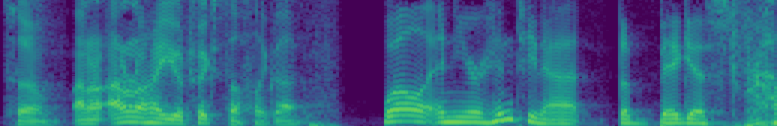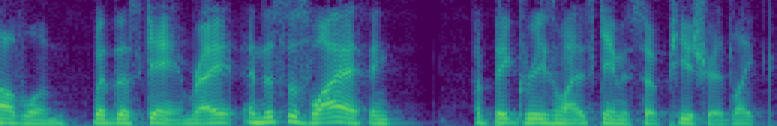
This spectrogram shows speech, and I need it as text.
So I don't I don't know how you would fix stuff like that. Well, and you're hinting at the biggest problem with this game, right? And this is why I think a big reason why this game is so putrid. Like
